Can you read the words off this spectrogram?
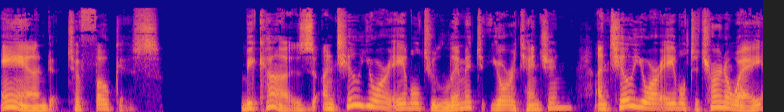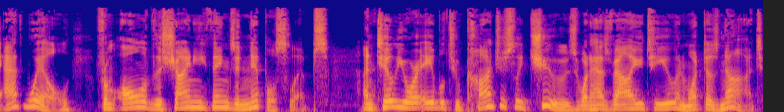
and to focus. Because until you are able to limit your attention, until you are able to turn away at will from all of the shiny things and nipple slips, until you are able to consciously choose what has value to you and what does not,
